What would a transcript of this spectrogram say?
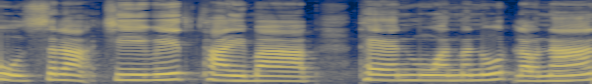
บุตรสละชีวิตไถ่บาป แทนมวลมนุษย์เหล่านั้น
